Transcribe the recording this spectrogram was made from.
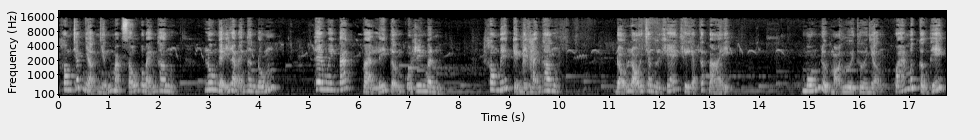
Không chấp nhận những mặt xấu của bản thân, luôn nghĩ là bản thân đúng, theo nguyên tắc và lý tưởng của riêng mình, không biết kiểm điểm bản thân, đổ lỗi cho người khác khi gặp thất bại. Muốn được mọi người thừa nhận quá mức cần thiết.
